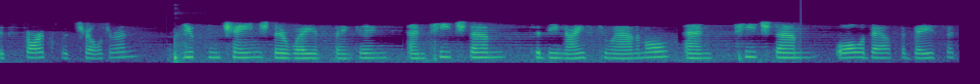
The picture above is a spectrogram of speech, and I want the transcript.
It starts with children. You can change their way of thinking and teach them to be nice to animals and teach them all about the basics,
